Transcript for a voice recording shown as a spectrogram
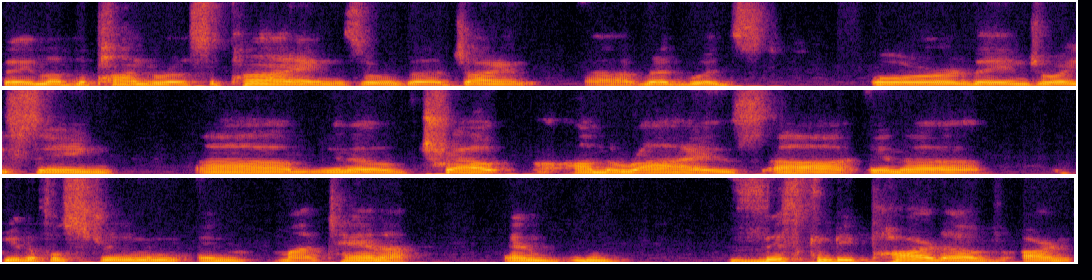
they love the ponderosa pines or the giant redwoods, or they enjoy seeing um, you know, trout on the rise uh, in a beautiful stream in, in, Montana. And this can be part of our,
